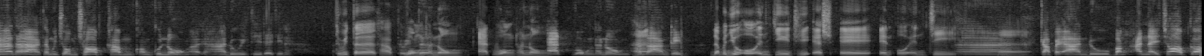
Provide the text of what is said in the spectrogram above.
นะถ้าหากท่านผู้ชมชอบคำของคุณโหน่งอะหาดูอีกทีได้ที่ไหนทวิตเตอร์ครับ Twitter วงธนงแอดวงธนงแอดวงธนงฮะภาษาอังกฤษ W O N G T H A N O N G อ่าอ่า กลับไปอ่านดูบางอันไหนชอบก็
